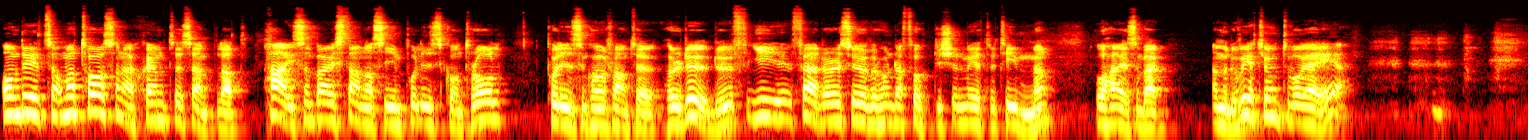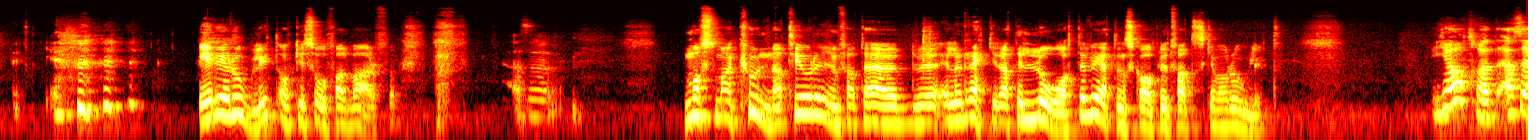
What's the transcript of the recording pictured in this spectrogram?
Om, det om man tar sådana här skämt till exempel att Heisenberg stannas i en poliskontroll. Polisen kommer fram till Hör du, du färdades över 140 km i timmen. Och Heisenberg Ja men då vet jag inte vad jag är. Är det roligt och i så fall varför? Alltså, Måste man kunna teorin för att det här, eller räcker det att det låter vetenskapligt för att det ska vara roligt? Jag tror att alltså,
